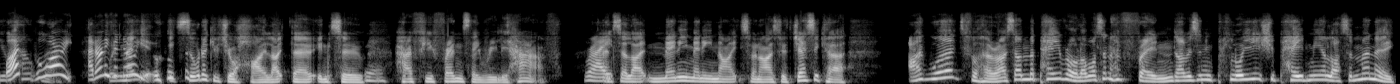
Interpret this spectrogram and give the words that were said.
you what? help Who me?" are you? I don't even Well, know you. it sort of gives you a highlight there into Yeah. how few friends they really have. right. And so, like many, many nights when I was with Jessica, I worked for her. I was on the payroll. I wasn't her friend. I was an employee. She paid me a lot of money.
